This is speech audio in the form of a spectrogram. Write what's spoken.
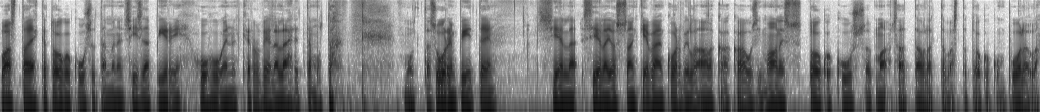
vasta ehkä toukokuussa tämmöinen sisäpiiri huhu. En nyt kerro vielä lähdettä, mutta, mutta suurin piirtein siellä, siellä jossain kevään korvilla alkaa kausi. Maalis-toukokuussa ma, saattaa olla, että vasta toukokuun puolella.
